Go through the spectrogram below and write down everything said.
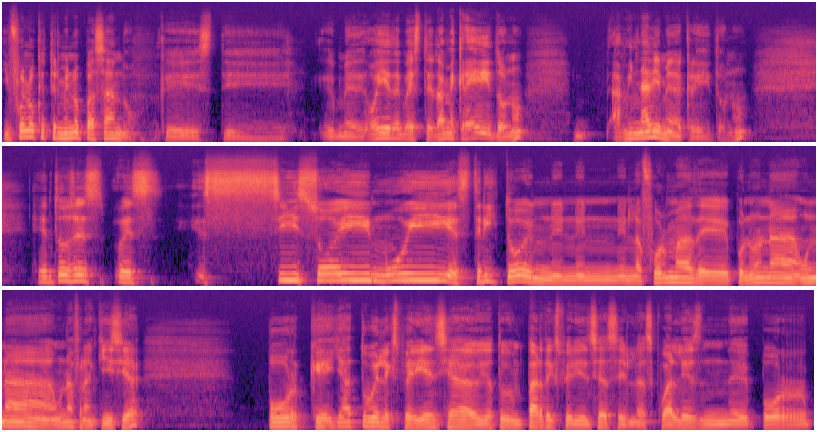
Y fue lo que terminó pasando, que este, oye, este, dame crédito, ¿no? A mí nadie me da crédito, ¿no? Entonces, pues sí soy muy estricto en, la forma de poner una, franquicia porque ya tuve la experiencia, ya tuve un par de experiencias en las cuales eh, por,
